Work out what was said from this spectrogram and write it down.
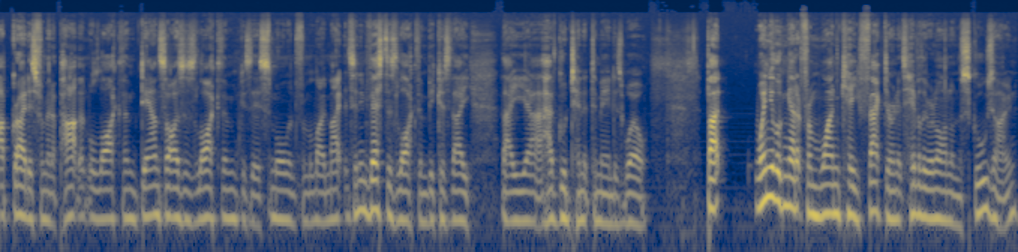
upgraders from an apartment will like them, downsizers like them because they're small and from low maintenance, and investors like them because they they uh, have good tenant demand as well. But when you're looking at it from one key factor and it's heavily reliant on the school zone,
